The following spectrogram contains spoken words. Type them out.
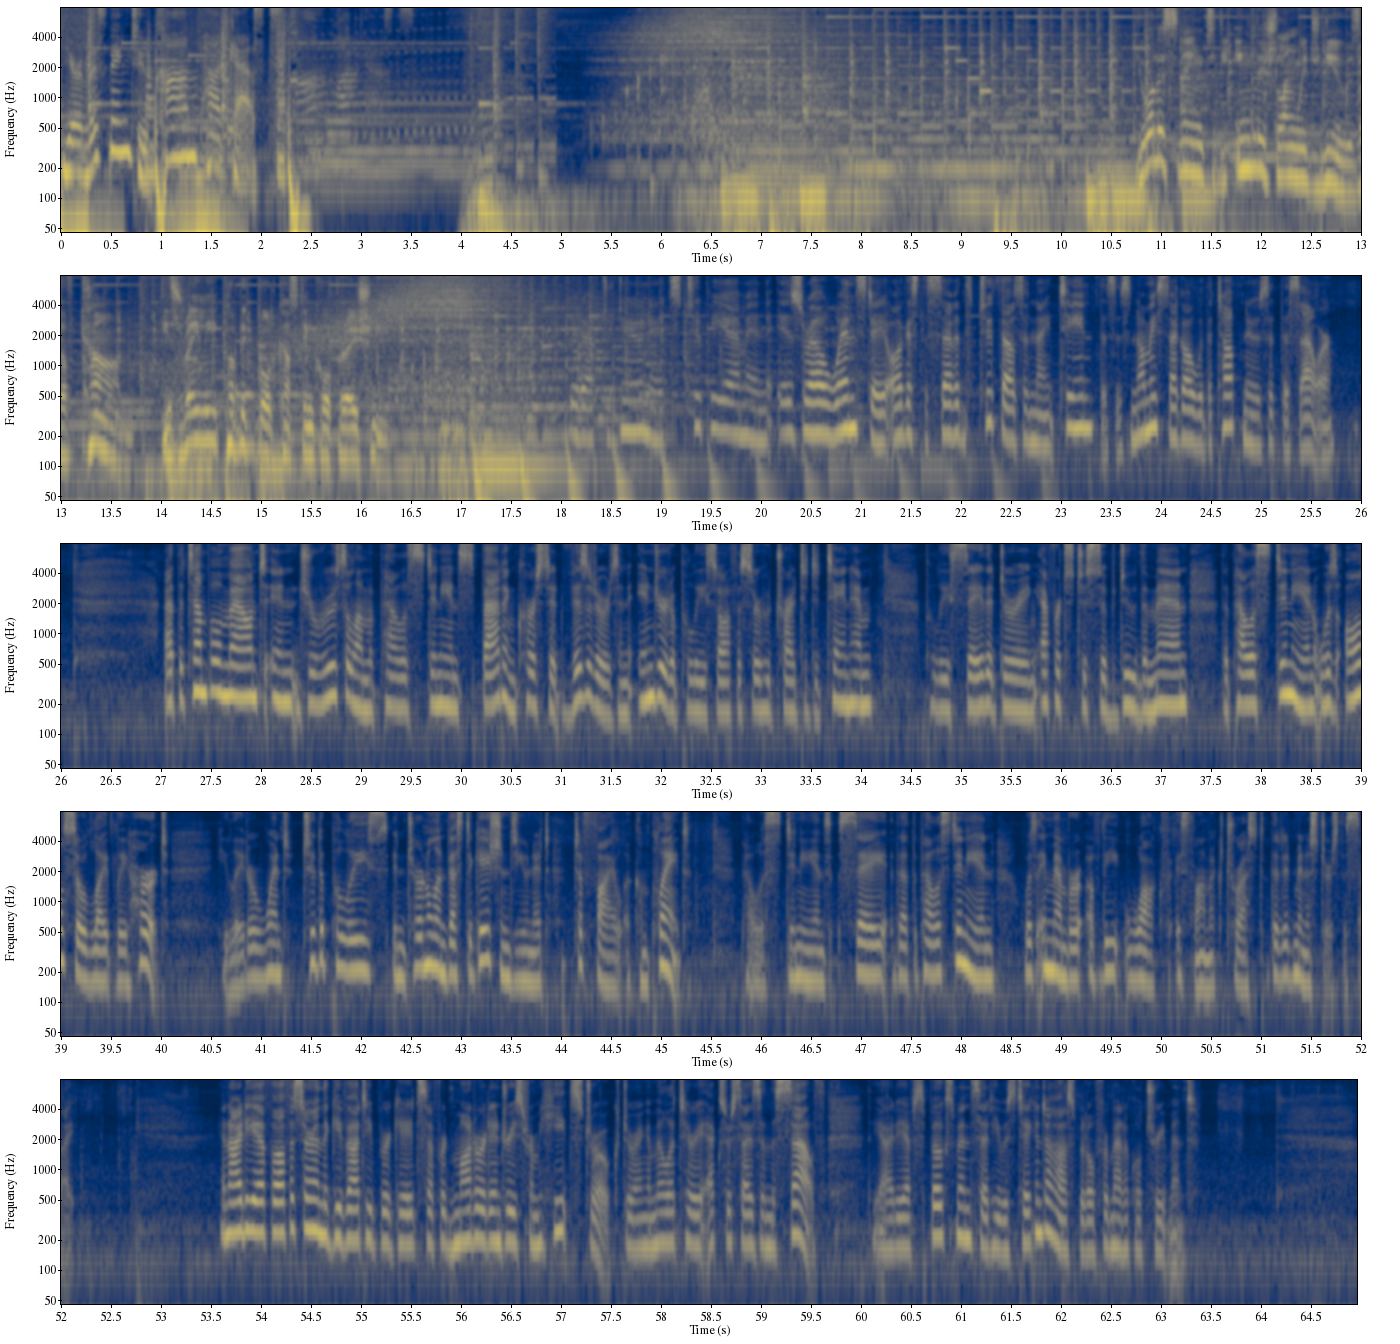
You're listening to Kan Podcasts. You are listening to the English language news of Kan, the Israeli Public Broadcasting Corporation. Good afternoon. It's 2 p.m. in Israel, Wednesday, August the 7th, 2019. This is Nomi Segal with the top news at this hour. At the Temple Mount in Jerusalem, a Palestinian spat and cursed at visitors and injured a police officer who tried to detain him. Police say that during efforts to subdue the man, the Palestinian was also lightly hurt. He later went to the police internal investigations unit to file a complaint. Palestinians say that the Palestinian was a member of the Waqf Islamic Trust that administers the site. An IDF officer in the Givati Brigade suffered moderate injuries from heat stroke during a military exercise in the south. The IDF spokesman said he was taken to hospital for medical treatment.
